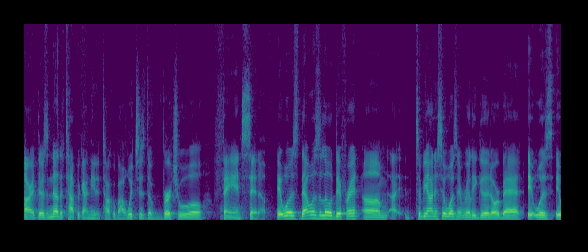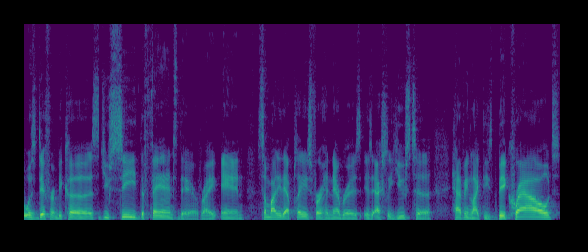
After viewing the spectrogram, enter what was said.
All right, there's another topic I need to talk about, which is the virtual fan setup. It was that was a little different. Um, I, to be honest, it wasn't really good or bad. It was it was different because you see the fans there, right? And somebody that plays for Ginebra is, is actually used to having like these big crowds,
